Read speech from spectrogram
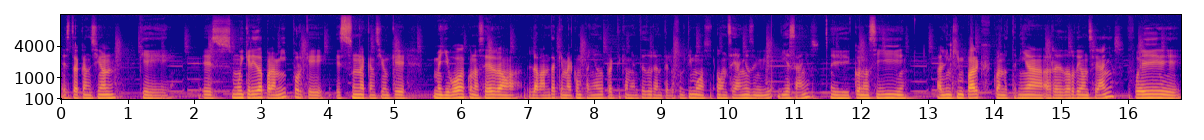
esta canción que es muy querida para mí porque es una canción que me llevó a conocer a la banda que me ha acompañado prácticamente durante los últimos 11 años de mi vida, 10 años. Eh, conocí a Linkin Park cuando tenía alrededor de 11 años. Fue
